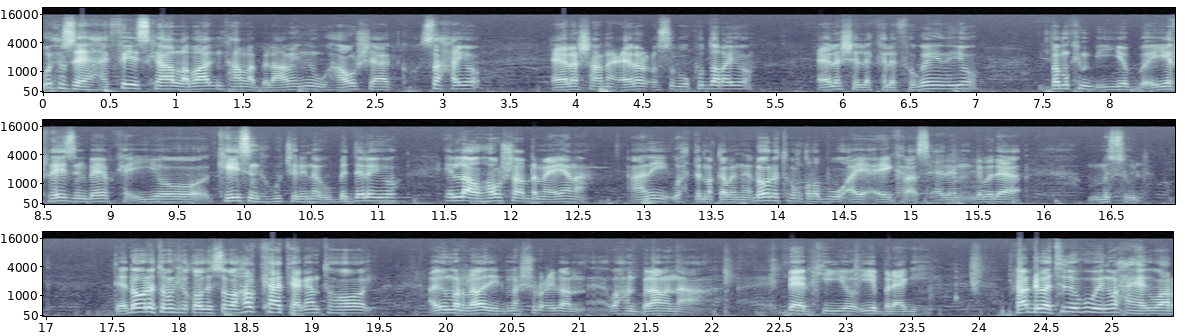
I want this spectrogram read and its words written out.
Wuxuu saxeexay feyskaa labaad intaan la bilaabay inuu hawshaa saxayo ceelashaana ceelal cusub uu ku darayo ceelasha la kala fogeynayo bamkan iyo raisin beebka iyo kaysanka ku jirana uu bedelayo ilaa uu hawshaa dhameeyana aanay wax dama qabanin dhowr iyo toban qodob ay kala seexdeen labada mas'uul. Dee dhowr iyo tobankii qodob isagoo halkaa taagan tahoo ayuu mar labaad yidhi mashruucii baan waxaan bilaabaynaa baabkii iyo iyo baraagihii. Markaa dhibaatada ugu weyn waxay ahayd waar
